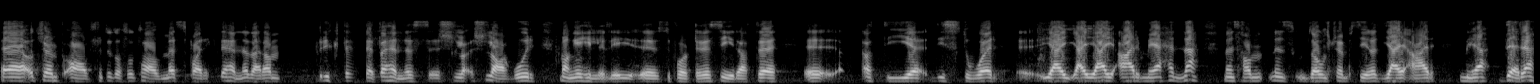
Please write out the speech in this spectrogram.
Eh, og Trump avsluttet også talen med et spark til henne der han brukte et av hennes slagord. Mange Hillary-supportere sier at eh, at de, de står jeg, jeg, jeg, er med henne, mens, han, mens Donald Trump sier at jeg er med dere.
